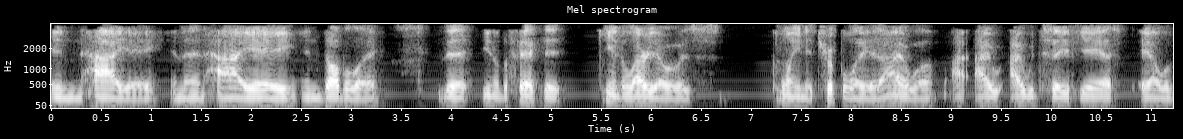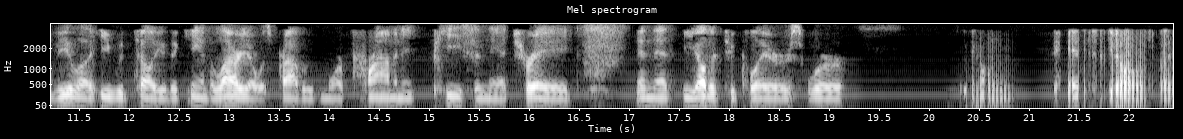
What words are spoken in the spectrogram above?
and high A, and then high A and double A. That you know the fact that Candelario is playing at Triple A at Iowa, I, I I would say if you asked Al Avila, he would tell you that Candelario was probably the more prominent piece in that trade, and that the other two players were, you know, had skills, but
